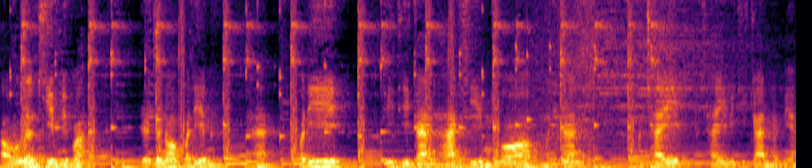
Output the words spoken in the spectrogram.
เอาเรื่องครีมดีกว่า เดี๋ยวจะนอกประเด็นนะฮะพอดีวิธีการทาครีมก็เหมือนกัน มันใช้ใช้วิธีการแบบนี้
